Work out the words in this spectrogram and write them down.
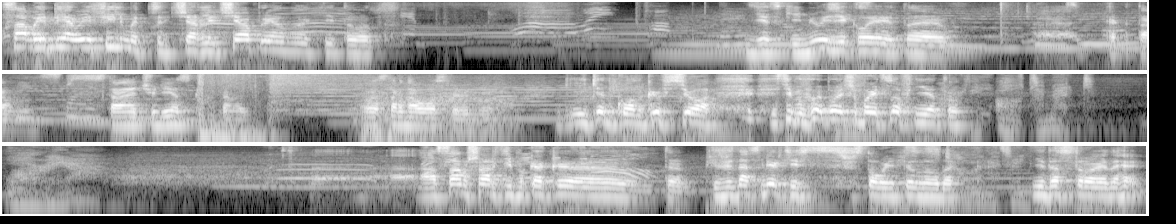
самые первые фильмы Чарли Чаплин, какие-то вот детские мюзиклы, это э, как там Страна чудес, как там Страна вернее. И Кинг-Конг, и все. Типа больше бойцов нету. Warrior. А сам шар типа как э, это, звезда смерти из шестого эпизода. Недостроенная.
